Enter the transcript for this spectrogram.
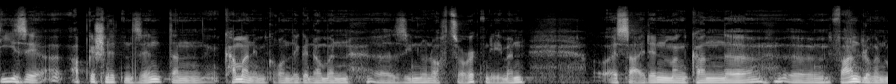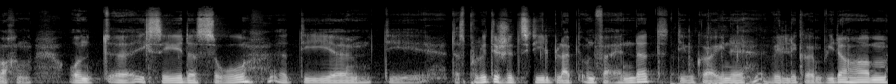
diese abgeschnitten sind, dann kann man im Grunde genommen sie nur noch zurücknehmen. Es sei denn, man kann äh, äh, Verhandlungen machen. Und äh, ich sehe das so, äh, die, äh, die, das politische Ziel bleibt unverändert. Die Ukraine will die Krim wiederhaben.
